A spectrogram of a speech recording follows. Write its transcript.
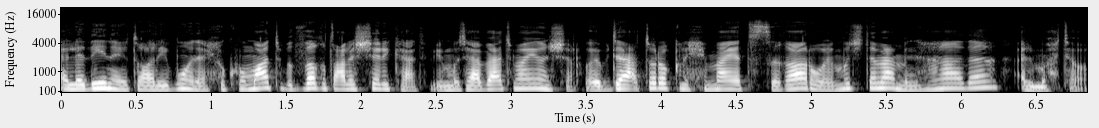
الذين يطالبون الحكومات بالضغط على الشركات بمتابعة ما ينشر وإبداع طرق لحماية الصغار والمجتمع من هذا المحتوى.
